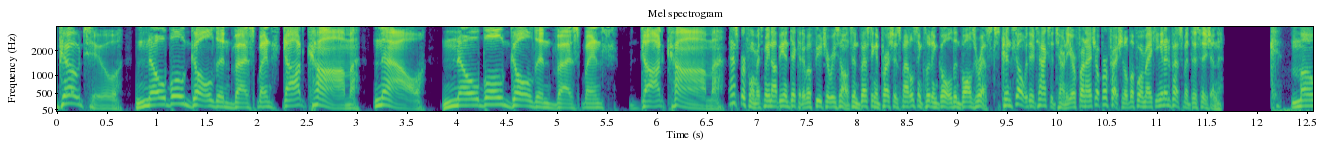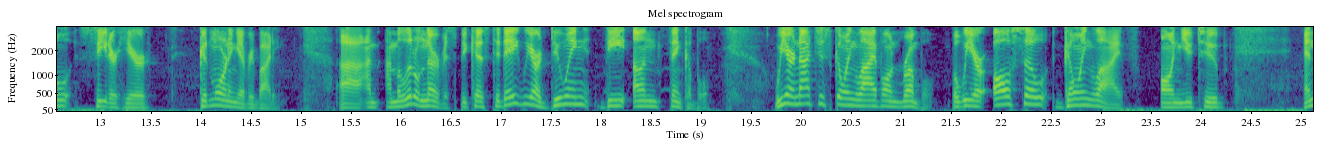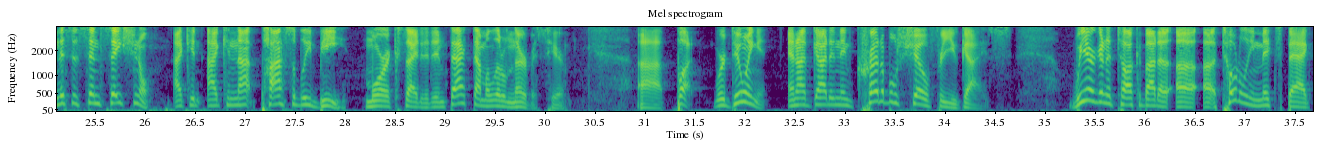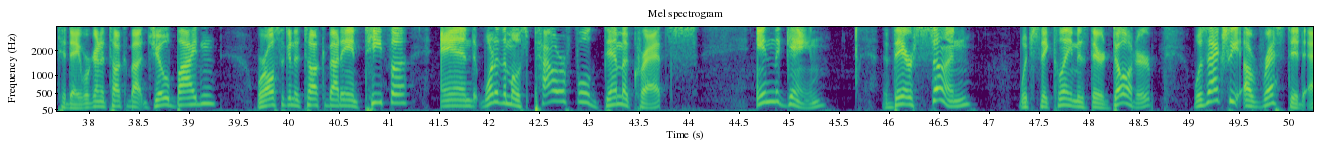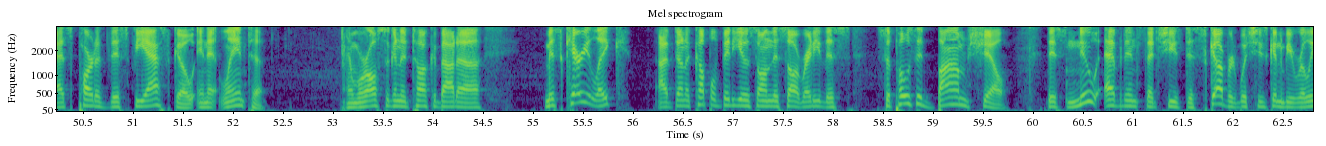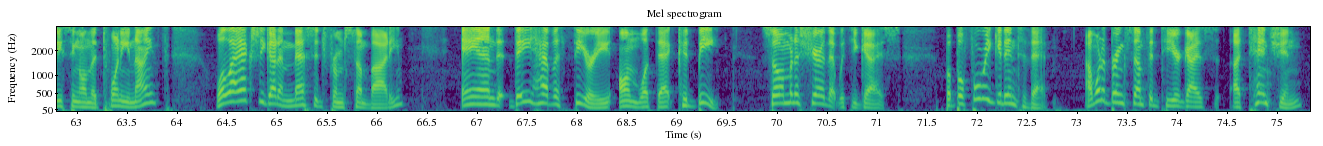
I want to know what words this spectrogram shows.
Go to noblegoldinvestments.com now. Noblegoldinvestments.com. Past performance may not be indicative of future results. Investing in precious metals, including gold, involves risks. Consult with your tax attorney or financial professional before making an investment decision. Mo Cedar here. Good morning, everybody. Uh, I'm, I'm a little nervous because today we are doing the unthinkable. We are not just going live on Rumble, but we are also going live on YouTube. And this is sensational. I can I cannot possibly be more excited. In fact, I'm a little nervous here. Uh, but we're doing it, and I've got an incredible show for you guys. We are going to talk about a, a, a totally mixed bag today. We're going to talk about Joe Biden. We're also going to talk about Antifa and one of the most powerful Democrats in the game. Their son, which they claim is their daughter, was actually arrested as part of this fiasco in Atlanta. And we're also going to talk about uh, Miss Kari Lake. I've done a couple videos on this already. This supposed bombshell, this new evidence that she's discovered, which she's going to be releasing on the 29th. Well, I actually got a message from somebody, and they have a theory on what that could be. So I'm going to share that with you guys. But before we get into that, I want to bring something to your guys' attention.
